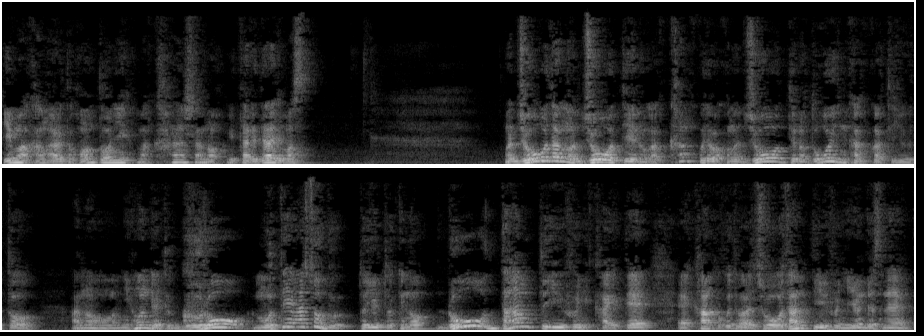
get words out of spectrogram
今考えると本当に感謝の至りであります。冗談の情っていうのが、韓国ではこの情っていうのはどういうふうに書くかというと、あの、日本で言うと、愚弄、もてあそぶという時の、老談というふうに書いて、え韓国では冗談っていうふうに言うんですね。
